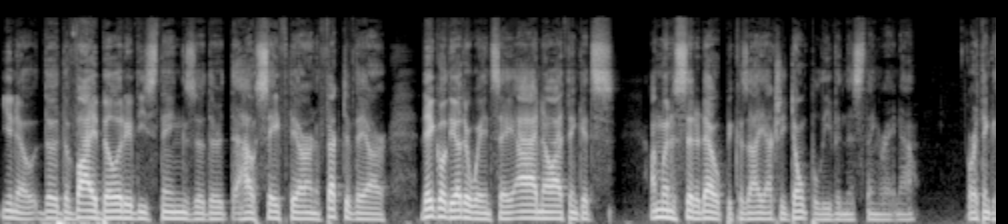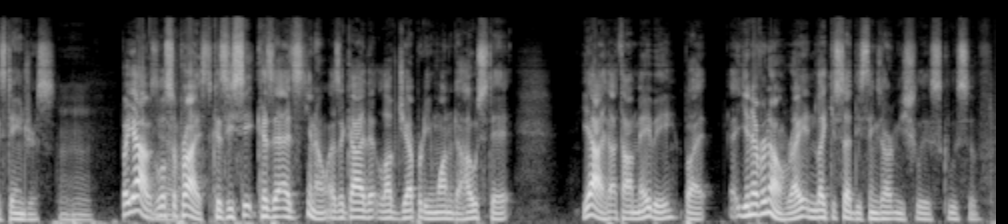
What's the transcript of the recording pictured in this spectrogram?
you know the the viability of these things or their, how safe they are and effective they are. They go the other way and say, ah, no, I think it's I'm going to sit it out because I actually don't believe in this thing right now, or I think it's dangerous. But yeah, I was a little surprised because he see because as you know, as a guy that loved Jeopardy and wanted to host it, yeah, I, I thought maybe, but you never know, right? And like you said, these things aren't mutually exclusive.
